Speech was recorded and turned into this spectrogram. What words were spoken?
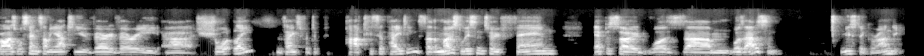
guys, we'll send something out to you very, very uh, shortly. And thanks for t- participating. So, the most listened to fan episode was um, was Addison, Mr. Grundy.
